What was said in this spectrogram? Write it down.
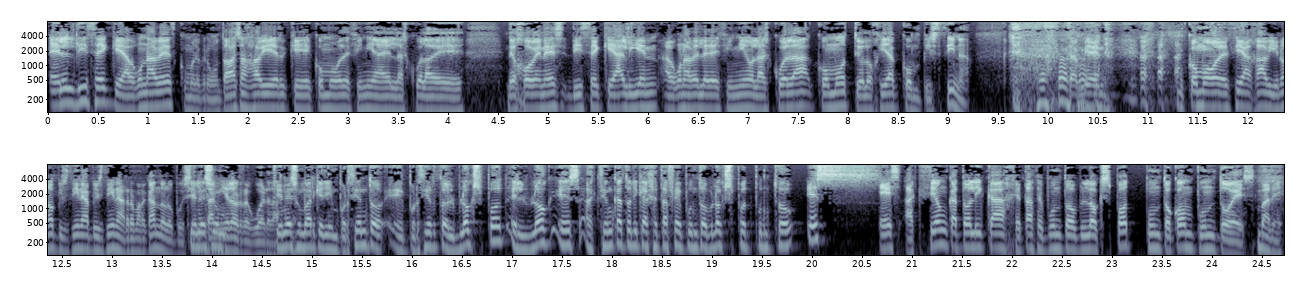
Él dice que alguna vez, como le preguntabas a Javier que cómo definía él la escuela de, de jóvenes, dice que alguien alguna vez le definió la escuela como teología con piscina. también, como decía Javi, ¿no? Piscina, piscina, remarcándolo, pues él también lo recuerda. Tiene su marketing. Por cierto, eh, por cierto, el blogspot, el blog es accioncatolicagetafe.blogspot.es. es accioncatólicagetafe.blogspot.com.es. Vale.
